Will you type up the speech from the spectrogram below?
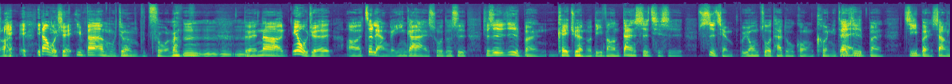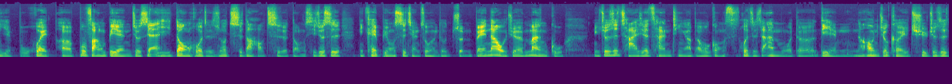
了，Okay. 但我觉得一般按摩就很不错了。嗯嗯嗯嗯，对。那因为我觉得呃，这两个应该来说都是，就是日本可以去很多地方，但是其实事前不用做太多功课。你在日本基本上也不会呃不方便，就是移动或者是说吃到好吃的东西，就是你可以不用事前做很多准备。那我觉得曼谷。你就是查一些餐厅啊、百货公司或者是按摩的店，然后你就可以去，就是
